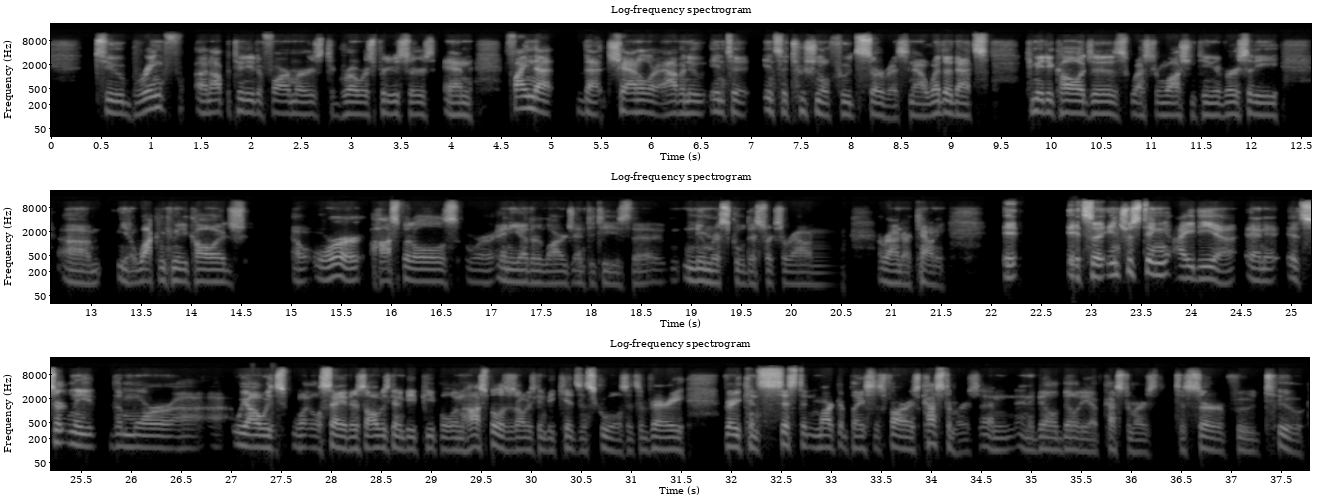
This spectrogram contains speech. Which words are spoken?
to bring an opportunity to farmers to growers producers and find that that channel or avenue into institutional food service. Now whether that's community colleges western washington university um, you know whatcom community college uh, or hospitals or any other large entities the numerous school districts around around our county it's an interesting idea and it, it's certainly the more uh, uh we always will say there's always going to be people in hospitals there's always going to be kids in schools. It's a very very consistent marketplace as far as customers and, and availability of customers to serve food too.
